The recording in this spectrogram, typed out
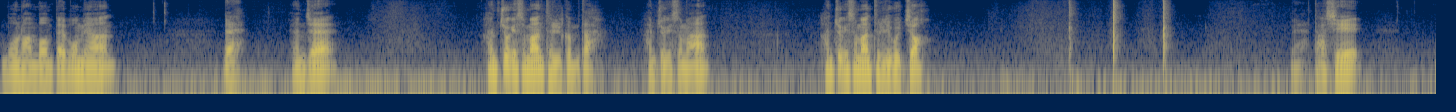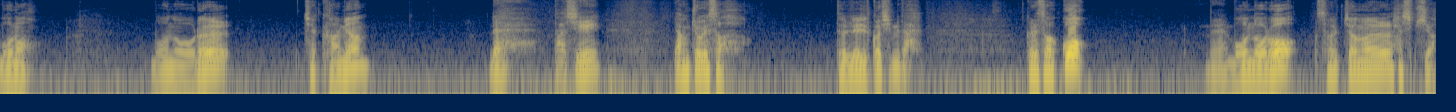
모노 한번 빼보면 네, 현재 한쪽에서만 들릴 겁니다. 한쪽에서만 한쪽에서만 들리고 있죠? 네, 다시 모노 모노를 체크하면 네, 다시 양쪽에서 들릴 것입니다. 그래서 꼭 네, 모노로 설정을 하십시오.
